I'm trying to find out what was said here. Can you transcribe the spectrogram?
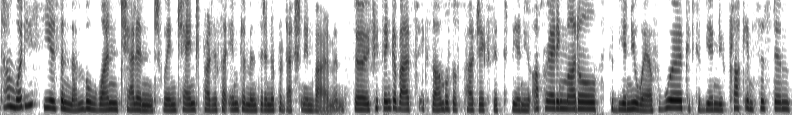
Tom, what do you see as the number one challenge when change projects are implemented in a production environment? So if you think about examples of projects, it could be a new operating model, it could be a new way of work, it could be a new clock in system,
